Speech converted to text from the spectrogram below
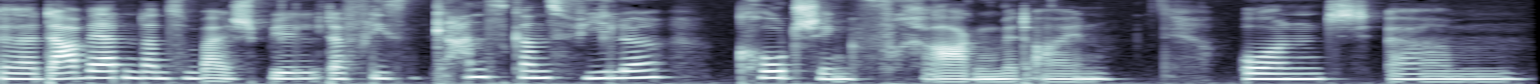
äh, da werden dann zum Beispiel, da fließen ganz, ganz viele Coaching-Fragen mit ein. Und ähm,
